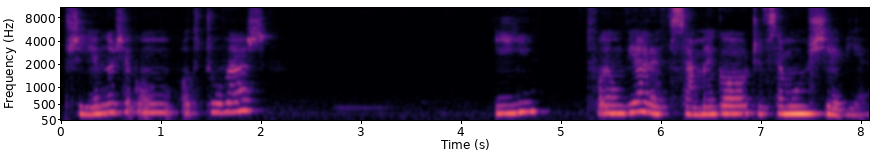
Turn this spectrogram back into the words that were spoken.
przyjemność, jaką odczuwasz i Twoją wiarę w samego czy w samą siebie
